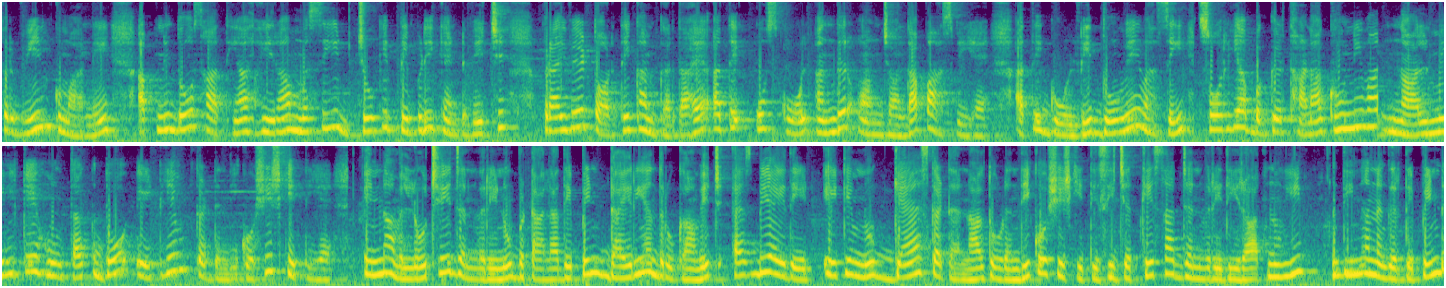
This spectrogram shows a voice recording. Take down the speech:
ਪ੍ਰਵੀਨ ਕੁਮਾਰ ਨੇ ਆਪਣੇ ਦੋ ਸਾਥੀਆਂ ਹੀਰਾ ਮਸੀਹ ਜੋ ਕਿ ਤਿਬੜੀ ਕੈਂਟ ਵਿੱਚ ਪ੍ਰਾਈਵੇਟ ਤੌਰ ਤੇ ਕੰਮ ਕਰਦਾ ਹੈ ਅਤੇ ਉਸ ਕੋਲ ਅੰਦਰ ਆਉਣ ਜਾਣ ਦਾ ਪਾਸ ਵੀ ਹੈ ਅਤੇ ਗੋਲਡੀ ਦੋਵੇਂ ਵਾਸੀ ਸੋਰੀਆ ਬੱਗਰ ਥਾਣਾ ਖੂਨੀਵਾਲ ਨਾਲ ਮਿਲ ਕੇ ਹੁਣ ਤੱਕ ਦੋ ਏਟੀਐਮ ਕੱਢਣ ਦੀ ਕੋਸ਼ਿਸ਼ ਕੀਤੀ ਹੈ। ਇਨ੍ਹਾਂ ਵੱਲੋਂ 6 ਜਨਵਰੀ ਨੂੰ ਬਟਾਲਾ ਦੇ ਪਿੰਡ ਡਾਇਰੀਆਂ ਦਰੋਗਾ ਵਿੱਚ SBI ਦੇ ਏਟੀਐਮ ਨੂੰ ਗੈਸ ਕਟਰ ਨਾਲ ਤੋੜਨ ਦੀ ਕੋਸ਼ਿਸ਼ ਕੀਤੀ ਸੀ, ਜਦਕਿ 7 ਜਨਵਰੀ ਦੀ ਰਾਤ ਨੂੰ ਹੀ ਦੀਨਾ ਨਗਰ ਦੇ ਪਿੰਡ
